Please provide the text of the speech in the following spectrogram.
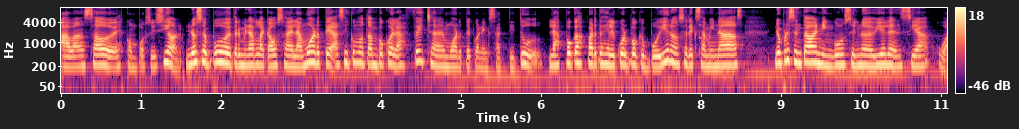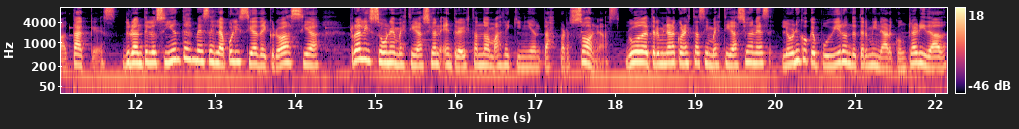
avanzado de descomposición. No se pudo determinar la causa de la muerte, así como tampoco la fecha de muerte con exactitud. Las pocas partes del cuerpo que pudieron ser examinadas no presentaban ningún signo de violencia o ataques. Durante los siguientes meses la policía de Croacia realizó una investigación entrevistando a más de 500 personas. Luego de terminar con estas investigaciones, lo único que pudieron determinar con claridad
